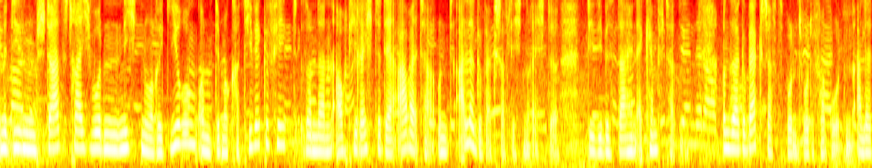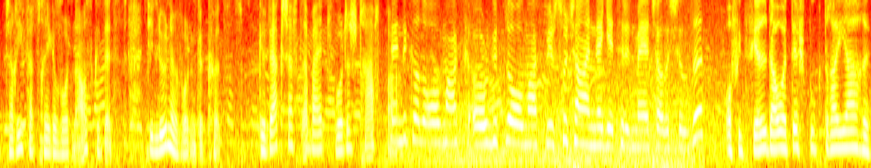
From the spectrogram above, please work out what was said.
Mit diesem Staatsstreich wurden nicht nur Regierung und Demokratie weggefegt, sondern auch die Rechte der Arbeiter und alle gewerkschaftlichen Rechte, die sie bis dahin erkämpft hatten. Unser Gewerkschaftsbund wurde verboten, alle Tarifverträge wurden ausgesetzt, die Löhne wurden gekürzt. Gewerkschaftsarbeit wurde strafbar. Offiziell dauert der Spuk drei Jahre,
